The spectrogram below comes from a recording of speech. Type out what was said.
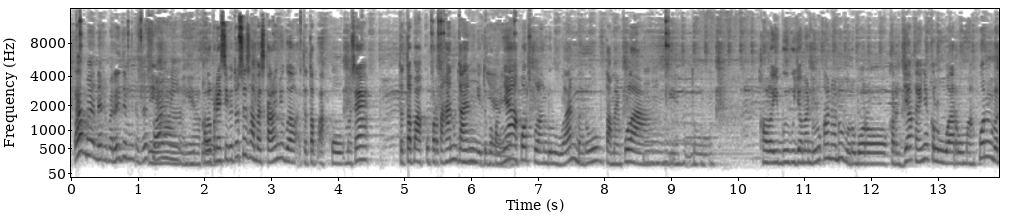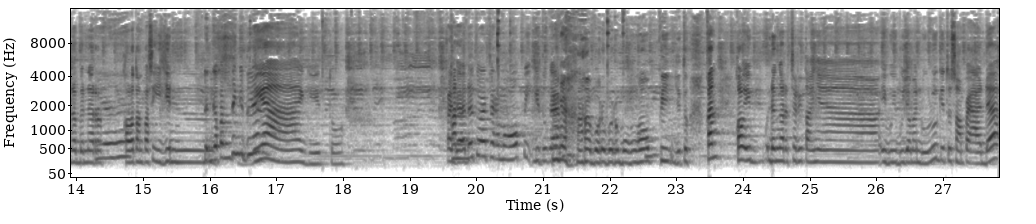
lama daripada jam kerja suami Iya, iya. gitu. Kalau prinsip itu sih sampai sekarang juga tetap aku, maksudnya tetap aku pertahankan gitu. Pokoknya aku harus pulang duluan, baru Tama yang pulang gitu. Kalau ibu-ibu zaman dulu kan, aduh boro-boro kerja, kayaknya keluar rumah pun bener-bener kalau tanpa si izin. dan gak penting gitu ya Iya gitu. kagak ada tuh acara mau ngopi gitu kan Ya, boro-boro mau ngopi gitu. Kan kalau ibu dengar ceritanya ibu-ibu zaman dulu gitu sampai ada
